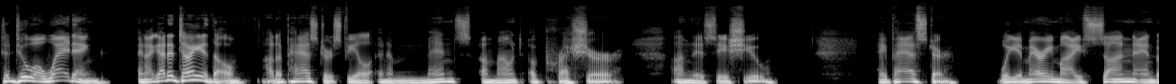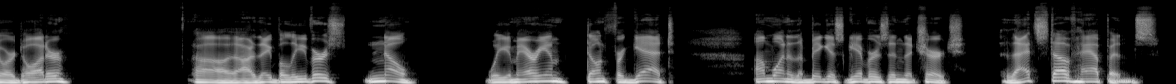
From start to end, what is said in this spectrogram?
to do a wedding. And I got to tell you, though, a lot of pastors feel an immense amount of pressure on this issue. Hey, pastor, will you marry my son and or daughter? Uh, are they believers? No. Will you marry him? Don't forget, I'm one of the biggest givers in the church. That stuff happens,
